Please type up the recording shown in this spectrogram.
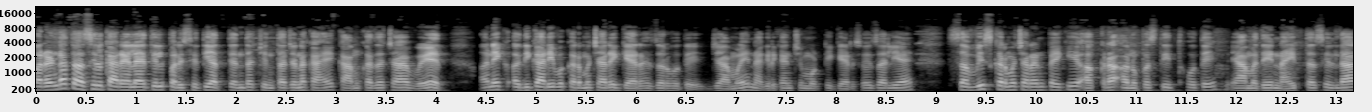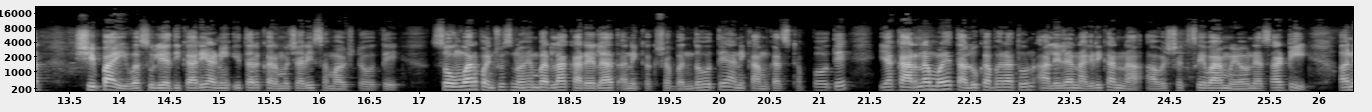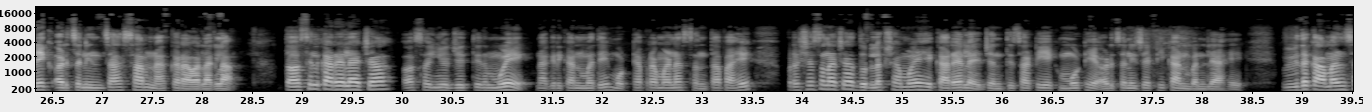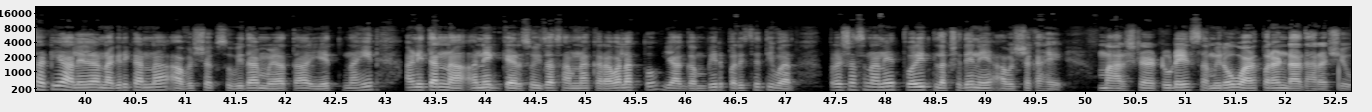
परंडा तहसील कार्यालयातील परिस्थिती अत्यंत चिंताजनक आहे. कामकाजाच्या वेळेत अनेक अधिकारी व कर्मचारी गैरहजर होते ज्यामुळे नागरिकांची मोठी गैरसोय झाली आहे. सव्वीस कर्मचाऱ्यांपैकी अकरा अनुपस्थित होते. यामध्ये नाईब तहसीलदार शिपाई वसुली अधिकारी आणि इतर कर्मचारी समाविष्ट होते. सोमवार पंचवीस नोव्हेंबरला कार्यालयात अनेक कक्ष बंद होते आणि कामकाज ठप्प होते. या कारणामुळे तालुकाभरातून आलेल्या नागरिकांना आवश्यक सेवा मिळवण्यासाठी अनेक अडचणींचा सामना करावा लागला. तहसील कार्यालयाच्या असंयोजिततेमुळे नागरिकांमध्ये मोठ्या प्रमाणात संताप आहे. प्रशासनाच्या दुर्लक्षामुळे हे कार्यालय जनतेसाठी एक मोठे अडचणीचे ठिकाण बनले आहे. विविध कामांसाठी आलेल्या नागरिकांना आवश्यक सुविधा मिळवता येत नाहीत आणि त्यांना अनेक गैरसोयीचा सामना करावा लागतो. या गंभीर परिस्थितीवर प्रशासनाने त्वरित लक्ष देणे आवश्यक आहे. महाराष्ट्र टुडे समीर ओवाळ परंडा धाराशिव.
